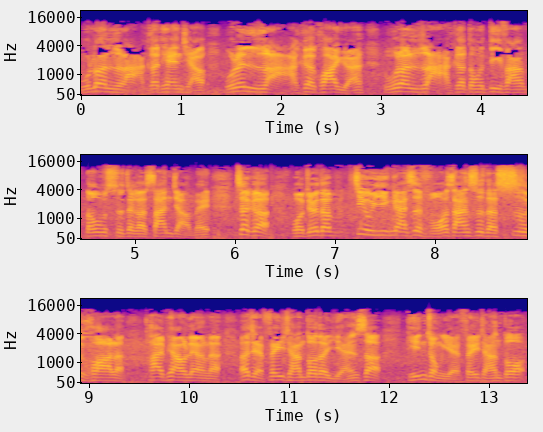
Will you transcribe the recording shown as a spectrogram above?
无论哪个天桥，无论哪个花园，无论哪个东地方，都是这个三角梅。这个我觉得就应该是佛山市的市花了，太漂亮了，而且非常多的颜色，品种也非常多。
